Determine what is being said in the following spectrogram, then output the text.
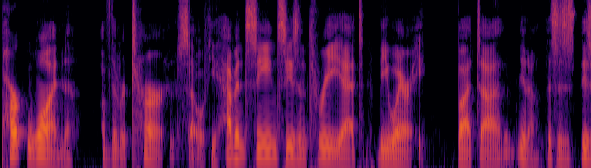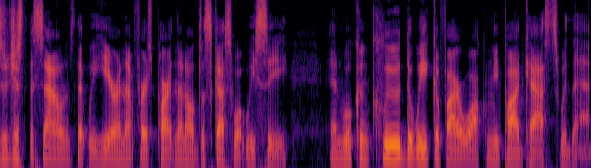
part one of The Return. So if you haven't seen season three yet, be wary. But uh, you know, this is these are just the sounds that we hear in that first part, and then I'll discuss what we see. And we'll conclude the week of Firewalk with Me podcasts with that.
